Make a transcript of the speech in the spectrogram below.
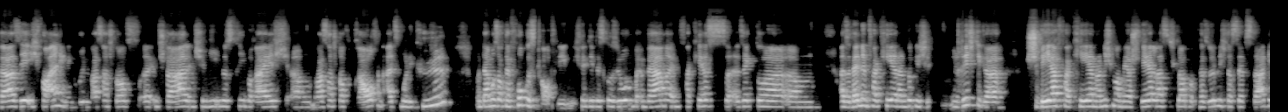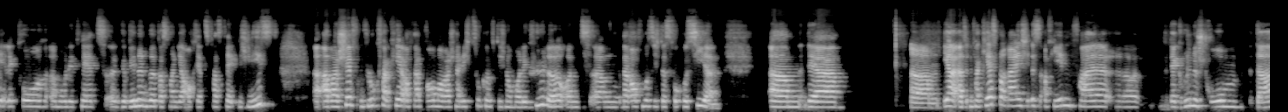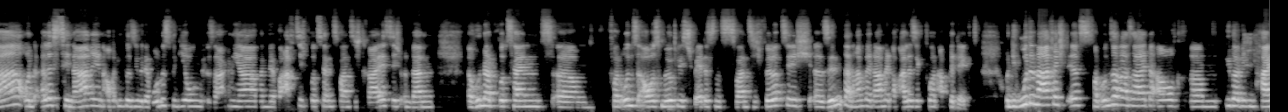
da sehe ich vor allen Dingen den grünen Wasserstoff äh, im Stahl, im Chemieindustriebereich ähm, Wasserstoff brauchen als Molekül. Und da muss auch der Fokus drauf liegen. Ich finde die Diskussion im Wärme, im Verkehrssektor, ähm, also wenn im Verkehr dann wirklich ein richtiger Schwerverkehr, noch nicht mal mehr Schwerlast. Ich glaube persönlich, dass selbst da die Elektromobilität äh, gewinnen wird, was man ja auch jetzt fast täglich liest. Äh, aber Schiff- und Flugverkehr, auch da brauchen wir wahrscheinlich zukünftig noch Moleküle und ähm, darauf muss sich das fokussieren. Ähm, der, ähm, ja, also im Verkehrsbereich ist auf jeden Fall äh, der grüne Strom da und alle Szenarien, auch inklusive der Bundesregierung, sagen ja, wenn wir bei 80 Prozent 2030 und dann 100 Prozent ähm, von uns aus möglichst spätestens 2040 äh, sind, dann haben wir damit auch alle Sektoren abgedeckt. Und die gute Nachricht ist von unserer Seite auch ähm, überwiegend heim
